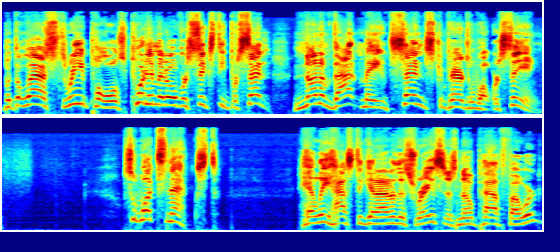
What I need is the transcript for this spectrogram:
But the last three polls put him at over 60%. None of that made sense compared to what we're seeing. So what's next? Haley has to get out of this race. There's no path forward.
